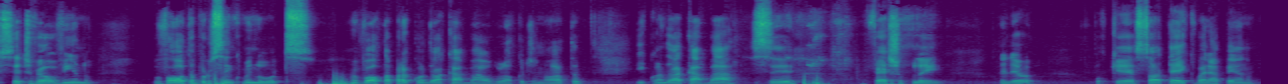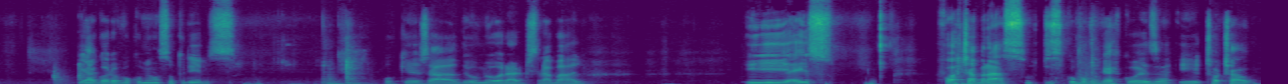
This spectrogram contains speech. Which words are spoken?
se você estiver ouvindo, volta para os cinco minutos, volta para quando eu acabar o bloco de nota, e quando eu acabar, você fecha o play. Entendeu? Porque é só até aí que vale a pena. E agora eu vou comer uns sucrilhos. Porque já deu o meu horário de trabalho. E é isso. Forte abraço, desculpa qualquer coisa e tchau, tchau.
